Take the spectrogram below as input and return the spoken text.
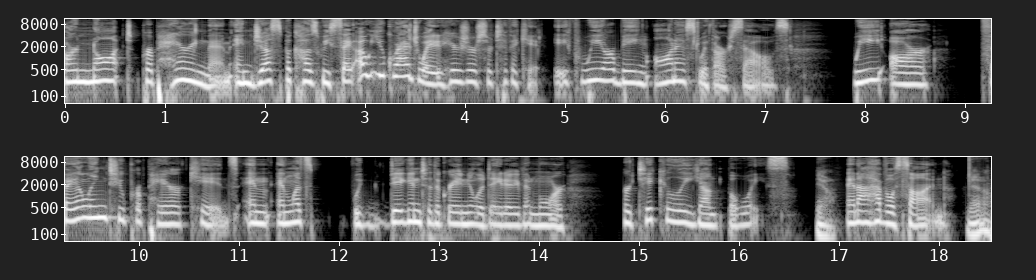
are not preparing them. And just because we say, oh, you graduated, here's your certificate. If we are being honest with ourselves, we are failing to prepare kids. And and let's we dig into the granular data even more, particularly young boys. Yeah. And I have a son. yeah,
